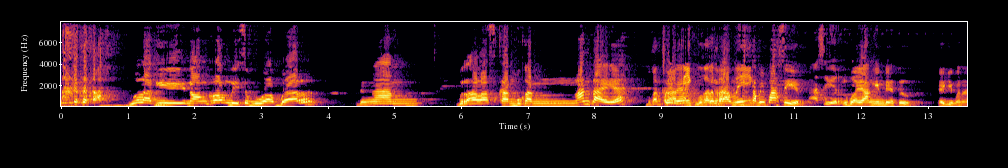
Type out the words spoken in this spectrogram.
gua lagi nongkrong di sebuah bar dengan beralaskan bukan lantai ya, Bukan ya? keramik, bukan, keramik, tapi pasir. pasir. Lu bayangin deh tuh, kayak gimana.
